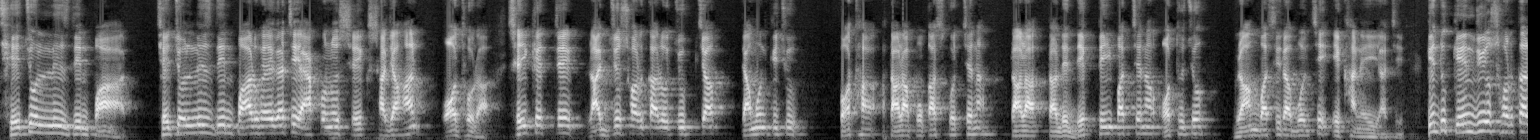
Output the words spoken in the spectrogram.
ছেচল্লিশ দিন পার, ছেচল্লিশ দিন পার হয়ে গেছে এখনও শেখ শাহজাহান অধরা। সেই ক্ষেত্রে রাজ্য সরকারও চুপচাপ, তেমন কিছু কথা তারা প্রকাশ করছে না, তারা তাদের দেখতেই পাচ্ছে না, অথচ গ্রামবাসীরা বলছে এখানেই আছে। কিন্তু কেন্দ্রীয় সরকার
